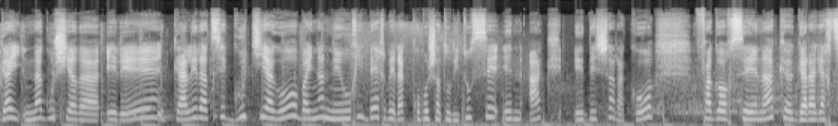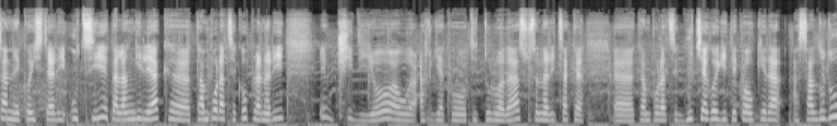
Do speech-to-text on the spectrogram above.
gai nagusia da ere, kaleratze gutiago, baina neurri berberak proposatu ditu CNak edesarako, fagor CNak garagartzan ekoizteari utzi eta langileak eh, kanporatzeko planari eutsi dio, hau argiako titulua da, zuzendaritzak uh, kanporatze gutxiago egiteko aukera azaldu du,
